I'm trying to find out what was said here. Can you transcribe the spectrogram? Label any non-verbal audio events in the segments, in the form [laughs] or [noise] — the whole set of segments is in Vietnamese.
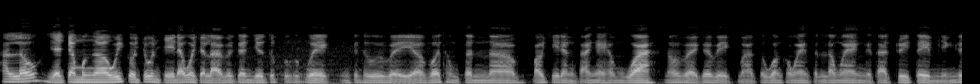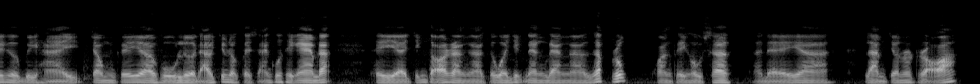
Hello, và chào mừng uh, quý cô chú anh chị đã quay trở lại với kênh YouTube của Quốc Việt. Kính thưa quý vị, uh, với thông tin uh, báo chí đăng tải ngày hôm qua nói về cái việc mà cơ quan công an tỉnh Long An người ta truy tìm những cái người bị hại trong cái vụ lừa đảo chiếm đoạt tài sản của Thiện Am đó, thì chứng tỏ rằng cơ quan chức năng đang gấp rút hoàn thiện hồ sơ để làm cho nó rõ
